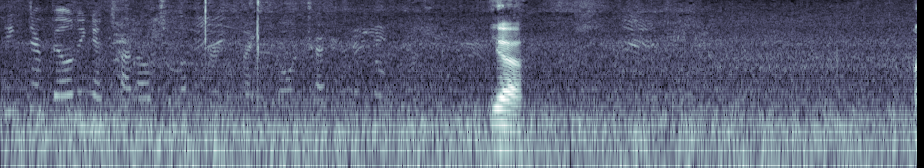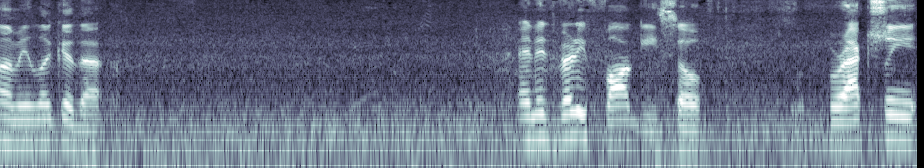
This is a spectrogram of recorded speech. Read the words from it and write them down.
think they're building a tunnel to look for like gold treasure. yeah. I mean look at that. And it's very foggy, so we're actually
